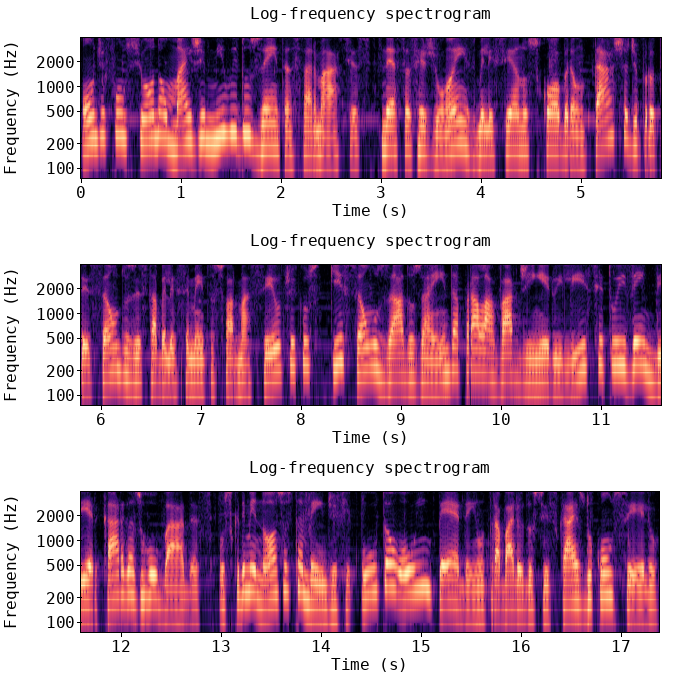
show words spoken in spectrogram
onde funcionam mais de 1.200 farmácias. Nessas regiões, milicianos cobram taxa de proteção dos estabelecimentos farmacêuticos que são usados ainda para lavar dinheiro ilícito e vender cargas roubadas. Os criminosos também dificultam ou impedem o trabalho dos fiscais do Conselho.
